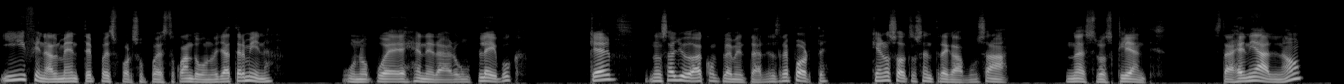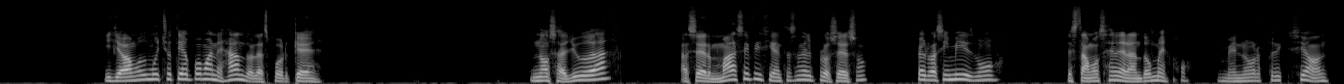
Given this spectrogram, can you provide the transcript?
Y finalmente, pues por supuesto, cuando uno ya termina, uno puede generar un playbook que nos ayuda a complementar el reporte que nosotros entregamos a nuestros clientes. Está genial, ¿no? Y llevamos mucho tiempo manejándolas porque nos ayuda a ser más eficientes en el proceso, pero asimismo estamos generando mejor, menor fricción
